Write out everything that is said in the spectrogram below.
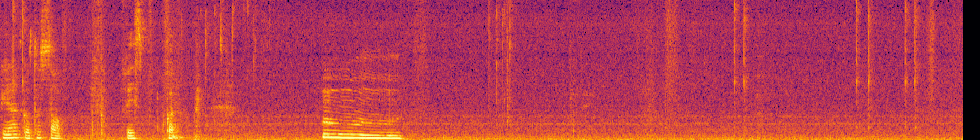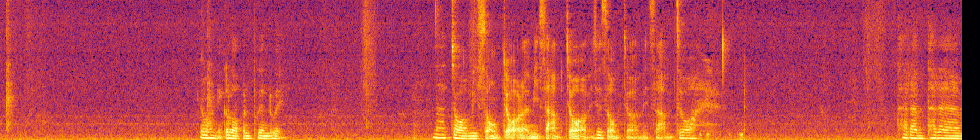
ขออนุญาตกดทดสอบ Face ก่อน อืม แล้ววันนี้ก็รอเพื่อนๆด้วย หน้าจอมีสองจอแล้วมีสามจอ ไม่ใช่สองจอ มีสามจอทาดามทาดาม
